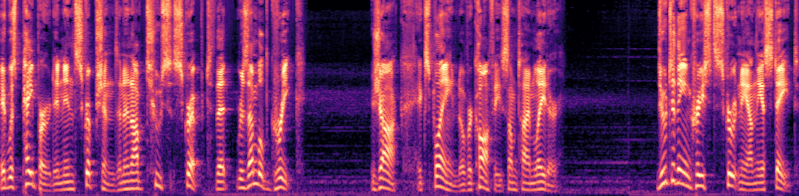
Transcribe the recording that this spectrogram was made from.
It was papered in inscriptions in an obtuse script that resembled Greek. Jacques explained over coffee some time later. Due to the increased scrutiny on the estate,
